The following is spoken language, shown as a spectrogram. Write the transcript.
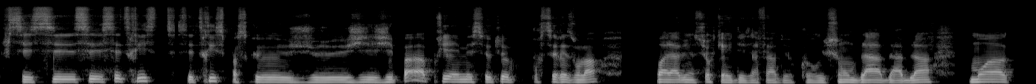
c'est triste. C'est triste parce que je j'ai pas appris à aimer ce club pour ces raisons-là. Voilà, bien sûr qu'il y a eu des affaires de corruption, bla bla bla. Moi,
